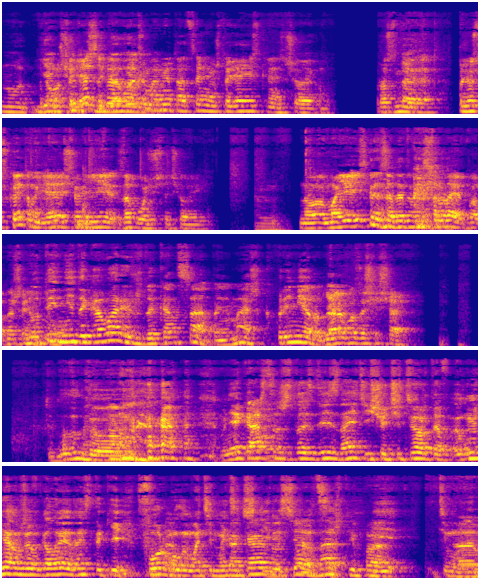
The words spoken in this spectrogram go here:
Ну, Потому что ничего я себя в эти моменты оцениваю, что я искренен с человеком. Просто Нет. плюс к этому я еще и забочусь о человеке. Но моя искренность от этого не страдает по отношению Но к Ну, ты нему. не договариваешь до конца, понимаешь? К примеру, Я да? его защищаю. Мне кажется, что здесь, знаете, еще четвертое. У меня уже в голове, знаете, такие формулы математические тебя, рисуются. знаешь, типа, Тимур, Э,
